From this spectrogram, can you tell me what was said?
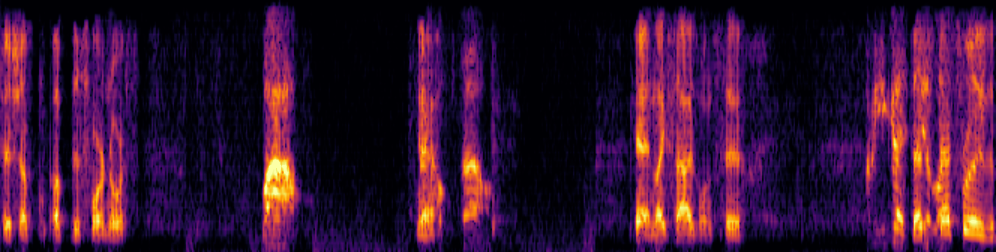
fish up up this far north. wow. Yeah, Wow. yeah, nice size ones too. I mean, you guys That's that's really the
